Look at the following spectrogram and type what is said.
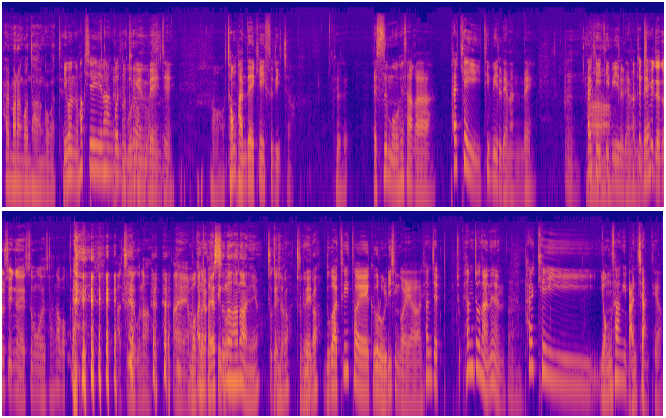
할 만한 건 다 한 것 같아요. 이건 확실한 건지 애플 케어 모르겠는데. 이제 어, 정 반대의 케이스도 있죠. 그 S모 회사가 8K TV를 내놨는데 음. 8K 아. TV를 내놨는데 TV 내놓을 수 있는 S모에서 하나밖에. 아두 개구나. 아, 예, 뭐 아니요, 그렇다 S는. 하나 아니에요? 두 개죠. 아닌가? 두 근데 개인가? 누가 트위터에 그걸 올리신 거예요. 현재 조- 현존하는 음, 8K 영상이 많지 않대요.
